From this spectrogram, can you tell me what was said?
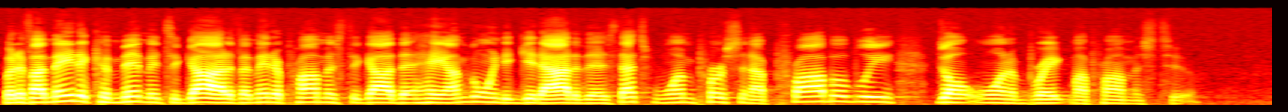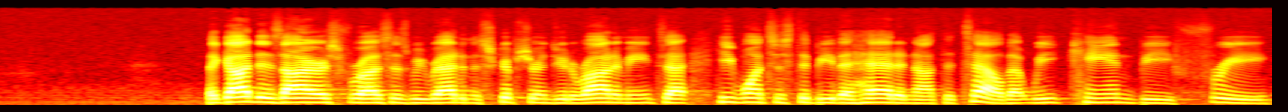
But if I made a commitment to God, if I made a promise to God that, hey, I'm going to get out of this, that's one person I probably don't want to break my promise to. That God desires for us, as we read in the scripture in Deuteronomy, that He wants us to be the head and not the tail, that we can be free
